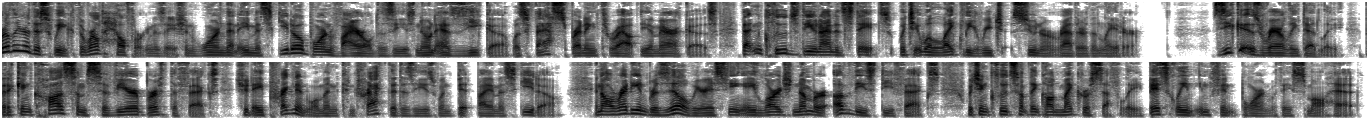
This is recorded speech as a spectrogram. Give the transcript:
Earlier this week, the World Health Organization warned that a mosquito borne viral disease known as Zika was fast spreading throughout the Americas. That includes the United States, which it will likely reach sooner rather than later. Zika is rarely deadly, but it can cause some severe birth defects should a pregnant woman contract the disease when bit by a mosquito. And already in Brazil, we are seeing a large number of these defects, which include something called microcephaly, basically an infant born with a small head.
